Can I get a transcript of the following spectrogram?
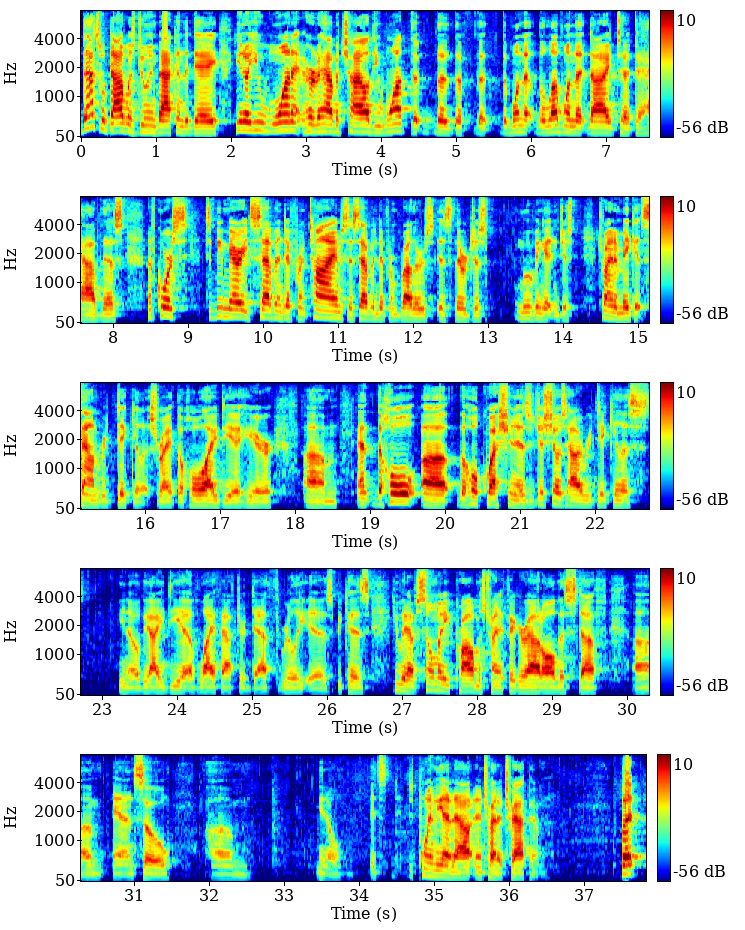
that's what God was doing back in the day. You know, you want her to have a child. You want the the the the, the one that the loved one that died to to have this. And of course, to be married seven different times to seven different brothers is they're just moving it and just trying to make it sound ridiculous, right? The whole idea here. Um, and the whole, uh, the whole question is it just shows how ridiculous you know the idea of life after death really is because you would have so many problems trying to figure out all this stuff um, and so um, you know it's just pointing that out and trying to trap him but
